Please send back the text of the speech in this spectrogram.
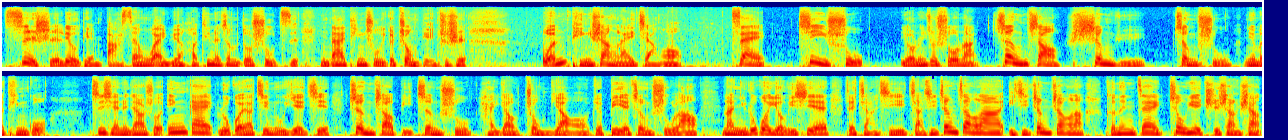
四十六点八三万元。好，听了这么多数字，你大概听出一个重点，就是文凭上来讲哦，在技术。有人就说了，证照胜于证书，你有没有听过？之前人家说，应该如果要进入业界，证照比证书还要重要哦，就毕业证书了哦。那你如果有一些在甲级、甲级证照啦，以及证照啦，可能你在就业职场上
